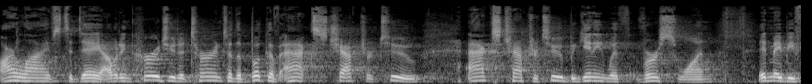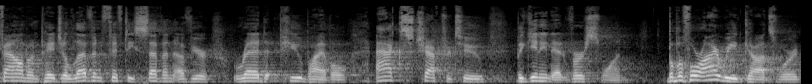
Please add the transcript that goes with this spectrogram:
our lives today, I would encourage you to turn to the book of Acts, chapter 2. Acts, chapter 2, beginning with verse 1. It may be found on page 1157 of your red Pew Bible, Acts chapter 2, beginning at verse 1. But before I read God's word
